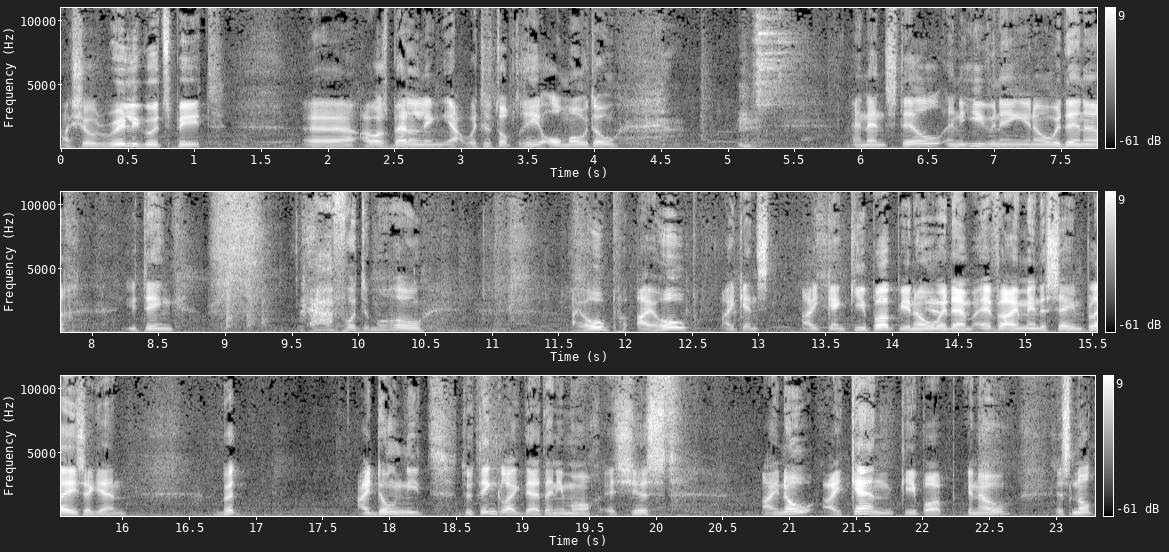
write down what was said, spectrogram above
I showed really good speed. Uh, I was battling, yeah, with the top three all moto. and then still in the evening, you know, with dinner, you think, yeah, for tomorrow, I hope, I hope I can, I can keep up, you know, with them if I'm in the same place again. But I don't need to think like that anymore. It's just I know I can keep up. You know, it's not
